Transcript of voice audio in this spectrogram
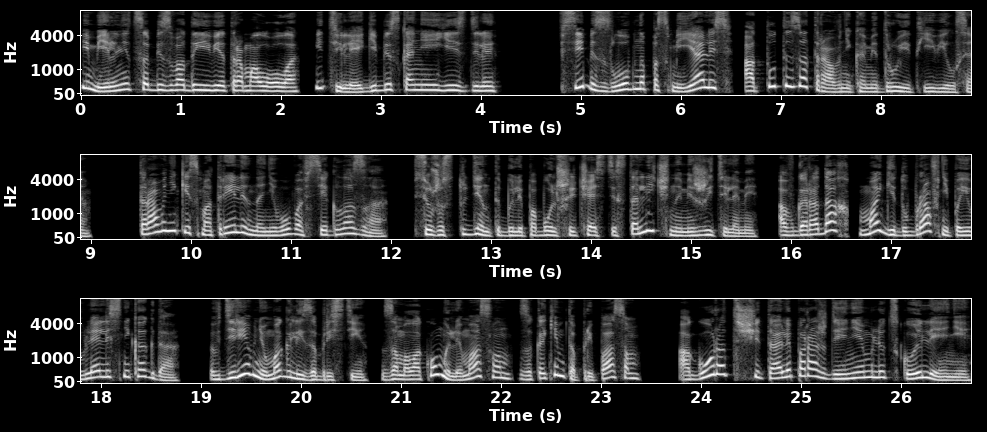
и мельница без воды и ветра молола, и телеги без коней ездили, все беззлобно посмеялись, а тут и за травниками друид явился. Травники смотрели на него во все глаза. Все же студенты были по большей части столичными жителями, а в городах маги Дубрав не появлялись никогда. В деревню могли забрести за молоком или маслом, за каким-то припасом, а город считали порождением людской лени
